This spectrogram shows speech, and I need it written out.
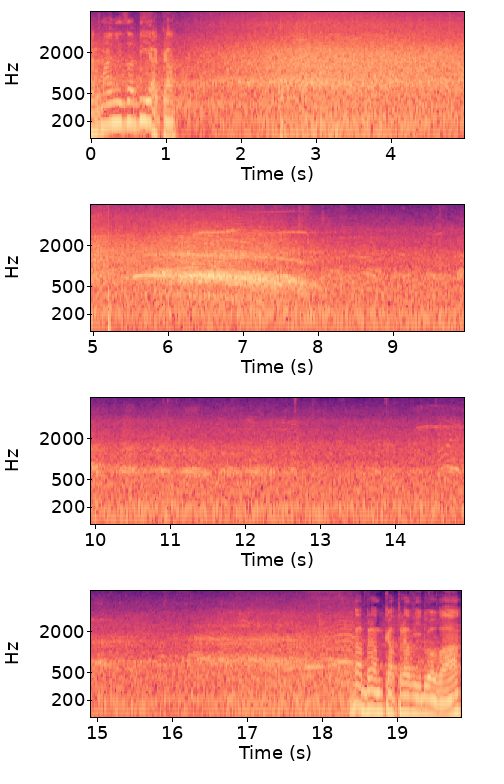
Normalnie zabijaka. Chyba bramka prawidłowa.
